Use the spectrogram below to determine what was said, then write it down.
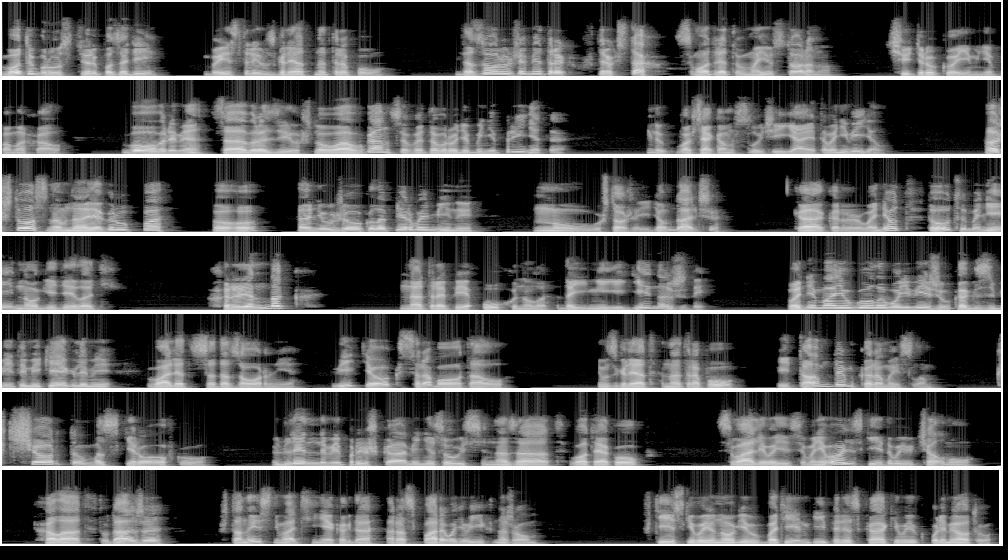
Вот и бруствер позади. Быстрый взгляд на тропу. Дозор уже метрах в трехстах смотрят в мою сторону. Чуть рукой им не помахал. Вовремя сообразил, что у афганцев это вроде бы не принято. Ну, во всяком случае, я этого не видел. А что основная группа? Ого, они уже около первой мины. Ну, что же, идем дальше. Как рванет, тут мне и ноги делать. Хренак! На тропе ухнуло, да и не единожды. Поднимаю голову и вижу, как сбитыми кеглями валятся дозорные. Витек сработал. Взгляд на тропу, и там дым коромыслом. К черту маскировку! Длинными прыжками несусь назад, вот и окоп. Сваливаюсь в него и скидываю чалму. Халат туда же, штаны снимать некогда, распарываю их ножом. Втискиваю ноги в ботинки и перескакиваю к пулемету.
